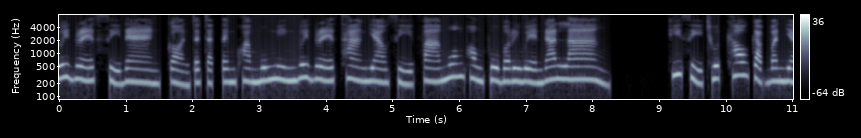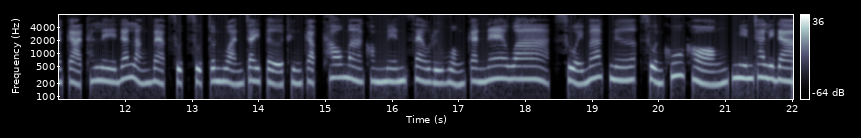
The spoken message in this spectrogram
ด้วยเดรสสีแดง ก่อนจะจัดเต็มความมุ้งมิ้งด้วยเดรสทางยาวสีฟ้าม่วงพองฟูบริเวณด้านล่าง ที่สีชุดเข้ากับบรรยากาศทะเลด้านหลังแบบสุดๆ จนหวานใจเต๋อถึงกับเข้ามาคอมเมนต์แซวหรือหวงกันแน่ว่า สวยมากเนื้อ ส่วนคู่ของมิ้นชาลิดา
